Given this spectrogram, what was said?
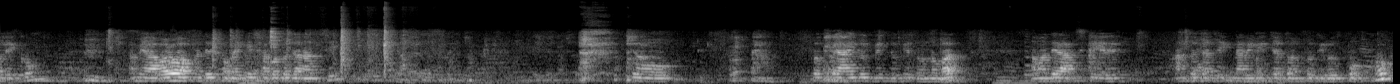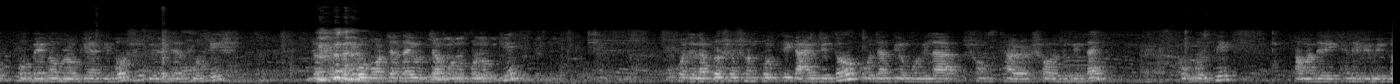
আলাইকুম। আমি আবারও আপনাদের সবাইকে স্বাগত জানাচ্ছি। তো, প্রথমে আয়োজক বিন্দুকে ধন্যবাদ। আমাদের আজকের আন্তর্জাতিক নারী নির্যাতন প্রতিরোধ পক্ষ ও বেগম রোকেয়া দিবস দুই হাজার পঁচিশ যথাযোগ্য মর্যাদায় উদযাপন উপলক্ষে উপজেলা প্রশাসন কর্তৃক আয়োজিত ও জাতীয় মহিলা সংস্থার সহযোগিতায় উপস্থিত। আমাদের এখানে বিভিন্ন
